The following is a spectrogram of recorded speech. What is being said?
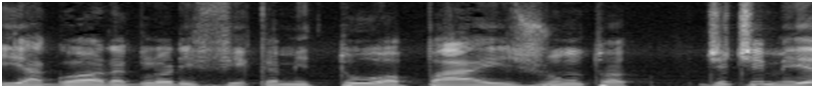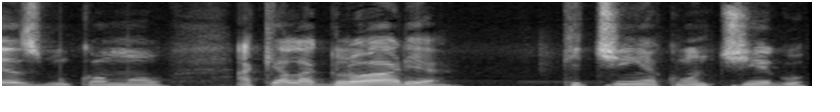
E agora glorifica-me tu, ó Pai, junto de ti mesmo, como aquela glória que tinha contigo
